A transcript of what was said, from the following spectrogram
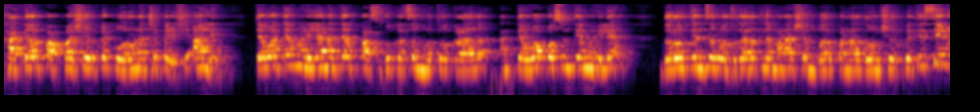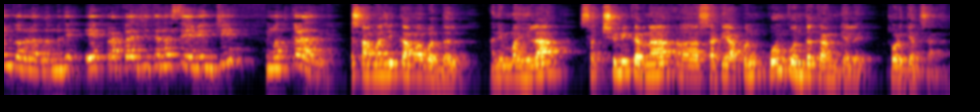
खात्यावर पाचशे रुपये कोरोनाचे पैसे आले तेव्हा त्या महिलांना त्या पासबुकाचं महत्त्व कळालं आणि तेव्हापासून त्या महिला दररोज त्यांचं रोजगारातलं म्हणा शंभर पन्नास दोनशे रुपये ते सेव्हिंग करू लागलं. म्हणजे एक प्रकारची त्यांना सेव्हिंगची किंमत कळाली. सामाजिक कामाबद्दल आणि महिला सक्षमीकरणासाठी आपण कोणकोणतं काम केलंय? थोडक्यात सांगा.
